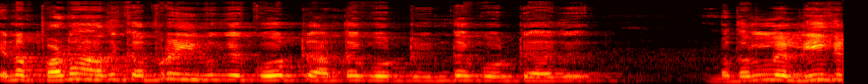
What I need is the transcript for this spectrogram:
ஏன்னா படம் அதுக்கப்புறம் இவங்க கோர்ட்டு அந்த கோர்ட்டு இந்த கோர்ட்டு அது முதல்ல லீகல்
